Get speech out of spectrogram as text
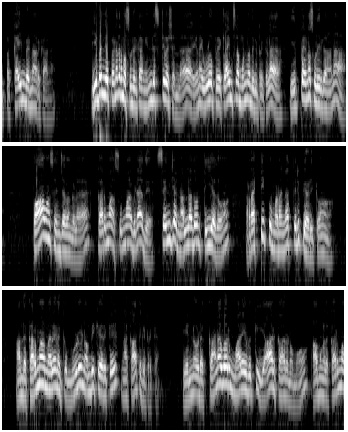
இப்போ கைம்பெண்ணாக இருக்காங்க. இவங்க இப்போ என்ன நம்ம சொல்லியிருக்காங்க இந்த சுச்சுவேஷனில் ஏன்னா இவ்வளோ பெரிய கிளைம்ஸ்லாம் முன் வந்துகிட்டு இருக்குல்ல? இப்போ என்ன சொல்லியிருக்காங்கன்னா பாவம் செஞ்சவங்களை கர்மா சும்மா விடாது. செஞ்ச நல்லதும் தீயதும் ரட்டிப்பு மடங்காக திருப்பி அடிக்கும். அந்த கர்மா மேலே எனக்கு முழு நம்பிக்கை இருக்குது நான் காத்துக்கிட்டு இருக்கேன். என்னோட கணவர் மறைவுக்கு யார் காரணமோ அவங்கள கர்மா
